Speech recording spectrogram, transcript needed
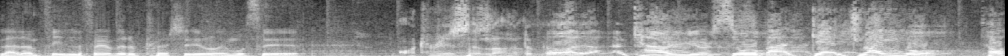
Lad, I'm feeling a fair bit of pressure here, I must say. Oh, there is a lot of Oh, uh, you're so bad. Get drive up to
